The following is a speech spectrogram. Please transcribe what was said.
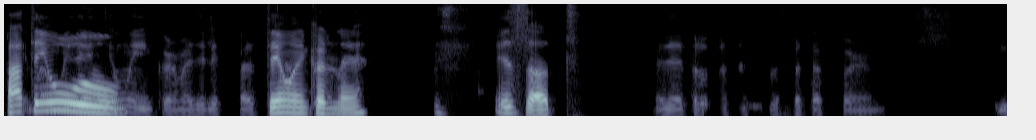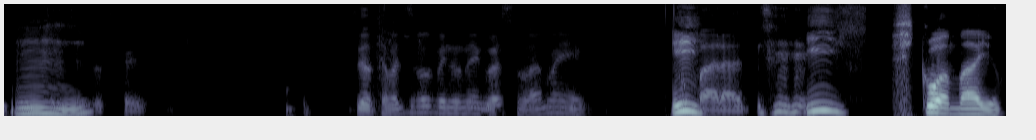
Ah, tem Tem o. um anchor, mas ele faz Tem o Anchor, né? Exato. Mas é pela pelas plataformas. Tem Uhum. tantas coisas. Eu tava desenvolvendo um negócio lá, mas Ih, parado. ih, ficou a meio.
